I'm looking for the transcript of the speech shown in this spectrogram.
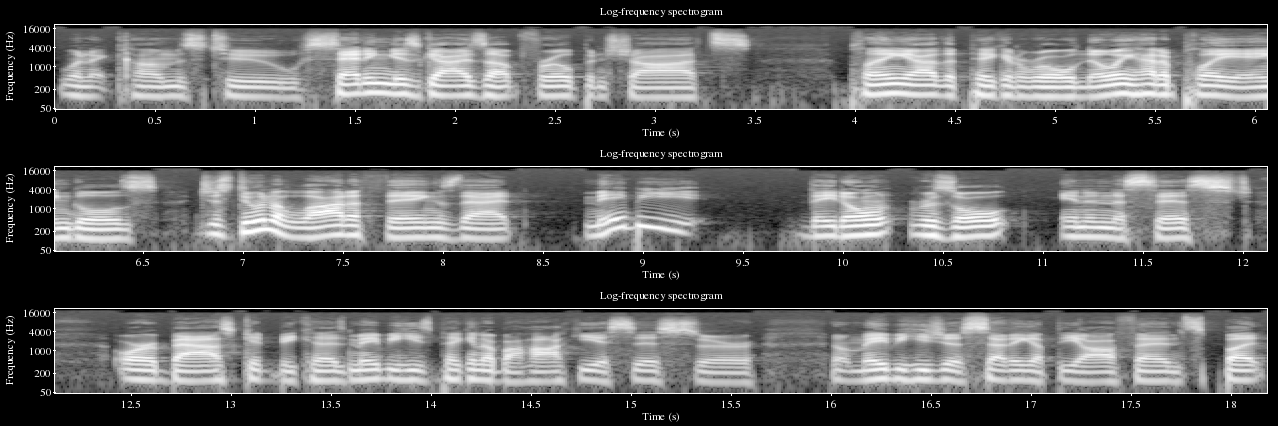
when it comes to setting his guys up for open shots, playing out of the pick and roll, knowing how to play angles, just doing a lot of things that maybe they don't result in an assist or a basket because maybe he's picking up a hockey assist or you know, maybe he's just setting up the offense, but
